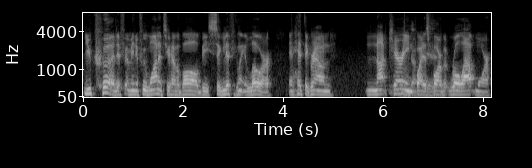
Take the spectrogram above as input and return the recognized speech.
you could if I mean if we wanted to have a ball be significantly lower and hit the ground, not carrying No, quite as yeah. far, but roll out more,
